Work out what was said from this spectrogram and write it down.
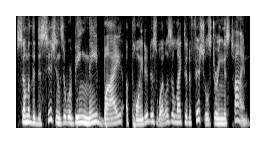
some of the decisions that were being made by appointed as well as elected officials during this time.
